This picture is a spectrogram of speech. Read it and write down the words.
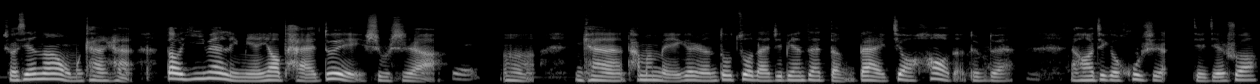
首先呢，我们看看到医院里面要排队，是不是啊？对。嗯，你看他们每一个人都坐在这边在等待叫号的，对不对？然后这个护士姐姐说。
